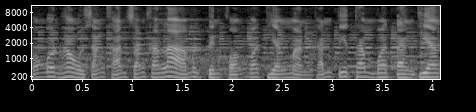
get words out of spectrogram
ของคนเฮาสังขารสังขารล่ามันเป็นของมาเทียงมันขันติธรรมมาต่างเทียง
